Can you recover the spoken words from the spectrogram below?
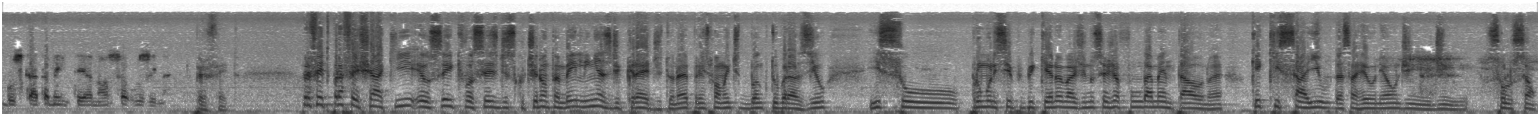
buscar também ter a nossa usina. Perfeito. Prefeito, para fechar aqui, eu sei que vocês discutiram também linhas de crédito, né, principalmente do Banco do Brasil. Isso, para um município pequeno, eu imagino, seja fundamental, não é? O que, que saiu dessa reunião de, de solução?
